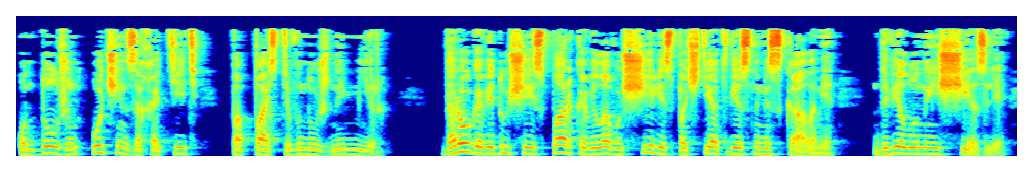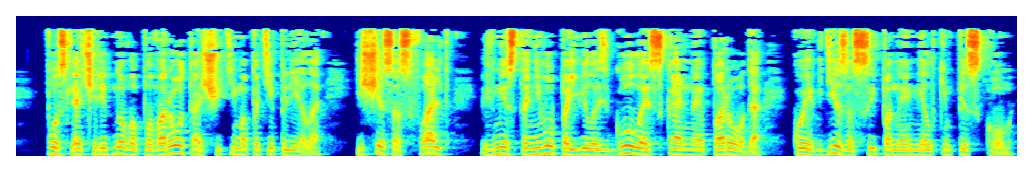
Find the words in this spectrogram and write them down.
он должен очень захотеть попасть в нужный мир. Дорога, ведущая из парка, вела в ущелье с почти отвесными скалами. Две луны исчезли. После очередного поворота ощутимо потеплело. Исчез асфальт, вместо него появилась голая скальная порода, кое-где засыпанная мелким песком.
